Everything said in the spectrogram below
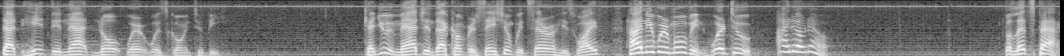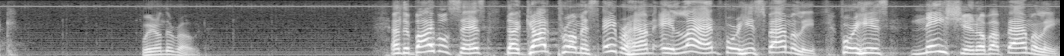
that he did not know where it was going to be. Can you imagine that conversation with Sarah, his wife? Honey, we're moving. Where to? I don't know. But let's pack. We're on the road. And the Bible says that God promised Abraham a land for his family, for his nation of a family.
